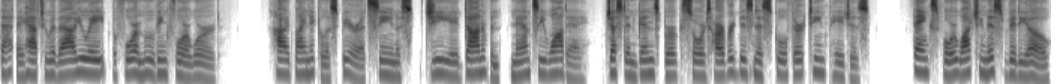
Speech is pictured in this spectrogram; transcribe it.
that they have to evaluate before moving forward. Hide by Nicholas P. Retsinas, G. A. Donovan, Nancy Wade, Justin Ginsburg Source Harvard Business School 13 pages. Thanks for watching this video.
